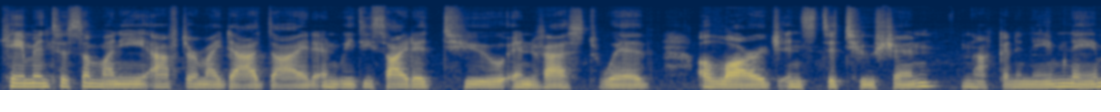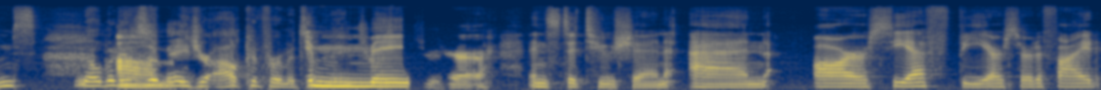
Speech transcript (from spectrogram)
came into some money after my dad died, and we decided to invest with a large institution. I'm not going to name names. No, but it's um, a major. I'll confirm it's a major, major institution. And our CFP, our certified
